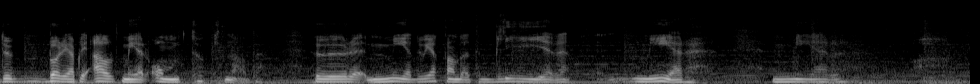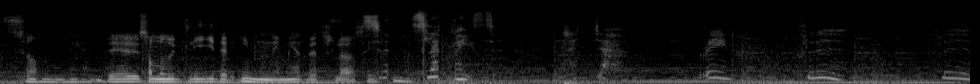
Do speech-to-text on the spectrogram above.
du börjar bli allt mer omtöcknad. Hur medvetandet blir mer, mer åh, sömnig. Det är som om du glider in i medvetslösheten. Slä, släpp mig! S- Ja. Rain, fly. Fly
